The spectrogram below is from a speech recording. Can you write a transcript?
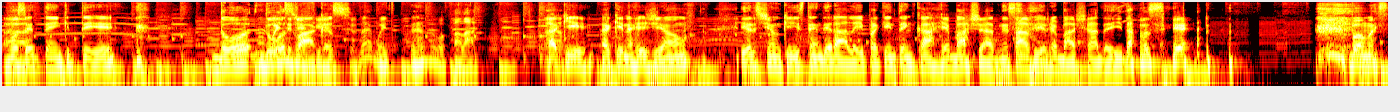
ah. você tem que ter do, é duas vacas. Difícil, não é muito, não vou falar. Aqui, aqui na região, eles tinham que estender a lei para quem tem carro rebaixado, né? Sabia rebaixado aí, dava certo. Bom, mas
